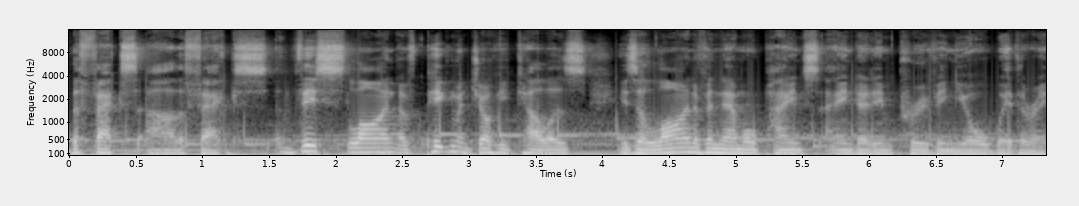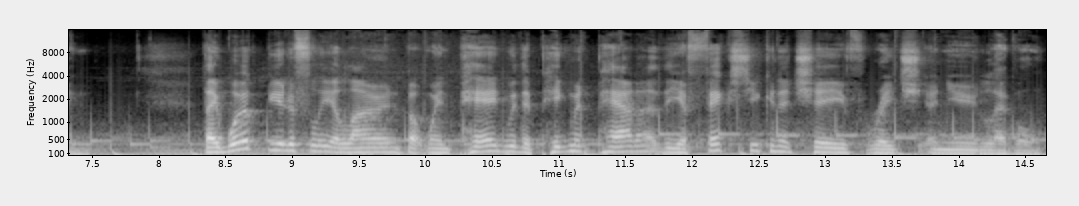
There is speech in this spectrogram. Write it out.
the facts are the facts. This line of Pigment Jockey Colours is a line of enamel paints aimed at improving your weathering. They work beautifully alone, but when paired with a pigment powder, the effects you can achieve reach a new level.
